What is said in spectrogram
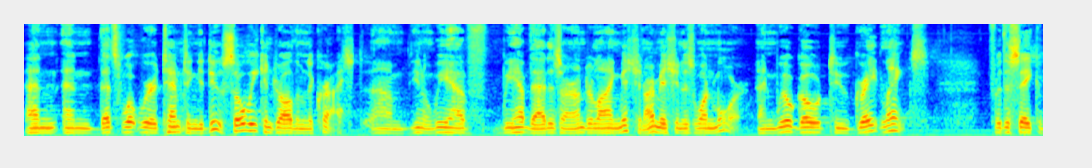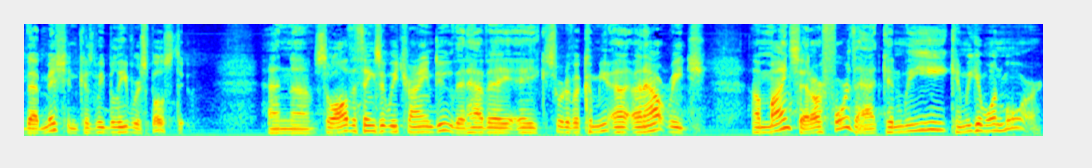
and, and that's what we're attempting to do, so we can draw them to Christ. Um, you know, we have, we have that as our underlying mission. Our mission is one more, and we'll go to great lengths for the sake of that mission because we believe we're supposed to. And uh, so all the things that we try and do that have a, a sort of a commu- uh, an outreach uh, mindset are for that. Can we, can we get one more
